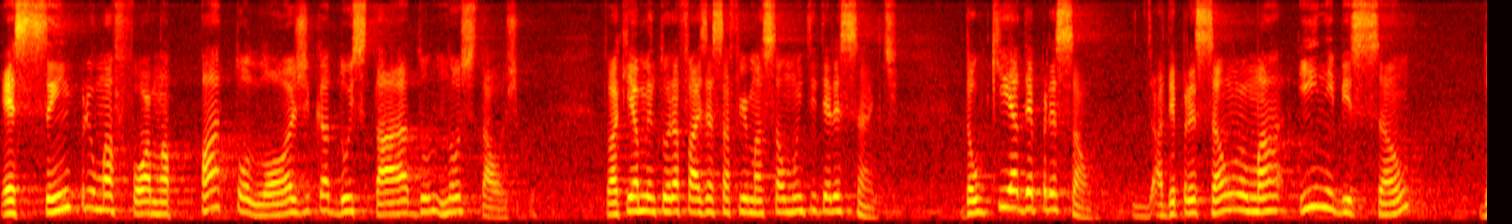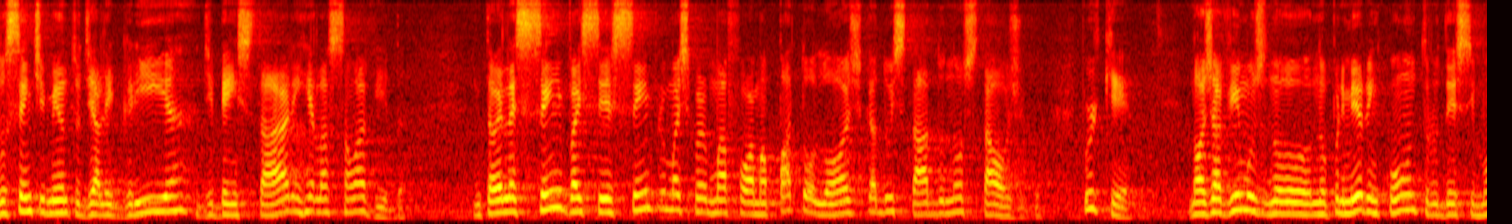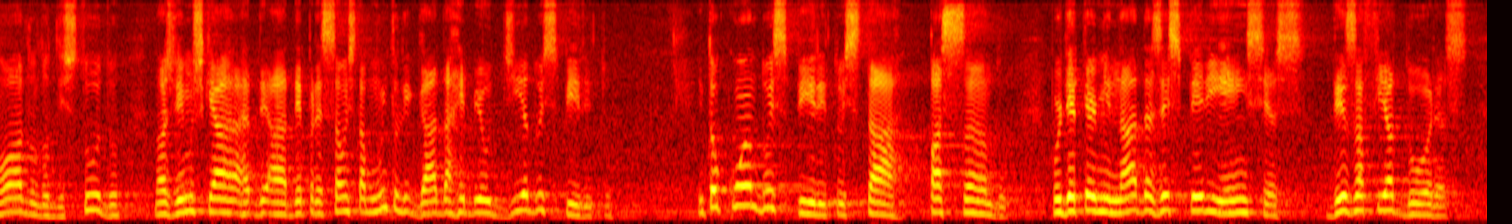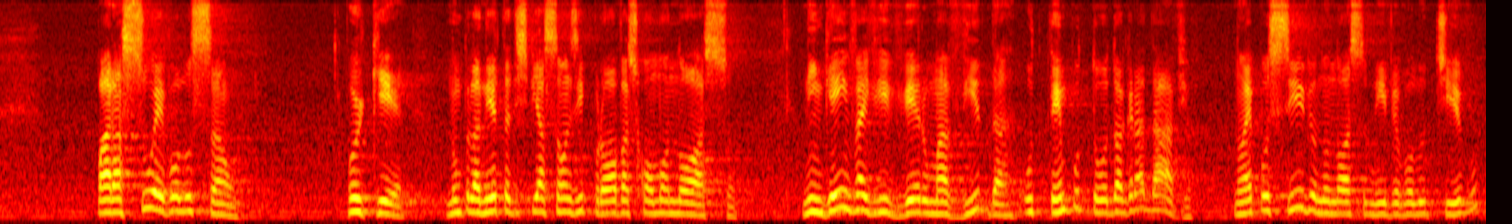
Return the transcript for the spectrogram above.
é sempre uma forma patológica do estado nostálgico. Então, aqui a mentora faz essa afirmação muito interessante. Então, o que é a depressão? A depressão é uma inibição do sentimento de alegria, de bem-estar em relação à vida. Então, ela é vai ser sempre uma, uma forma patológica do estado nostálgico. Por quê? Nós já vimos no, no primeiro encontro desse módulo de estudo, nós vimos que a, a depressão está muito ligada à rebeldia do espírito. Então, quando o espírito está passando por determinadas experiências desafiadoras, para a sua evolução. Porque num planeta de expiações e provas como o nosso, ninguém vai viver uma vida o tempo todo agradável. Não é possível no nosso nível evolutivo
